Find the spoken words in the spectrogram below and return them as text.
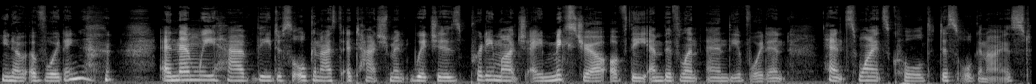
you know, avoiding. and then we have the disorganized attachment, which is pretty much a mixture of the ambivalent and the avoidant, hence why it's called disorganized.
